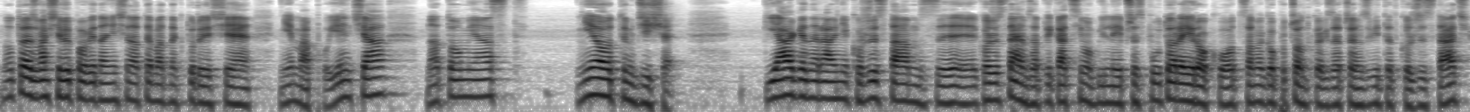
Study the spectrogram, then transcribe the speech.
no to jest właśnie wypowiadanie się na temat, na który się nie ma pojęcia. Natomiast nie o tym dzisiaj. Ja generalnie korzystam z, korzystałem z aplikacji mobilnej przez półtorej roku, od samego początku, jak zacząłem z Vinted korzystać.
